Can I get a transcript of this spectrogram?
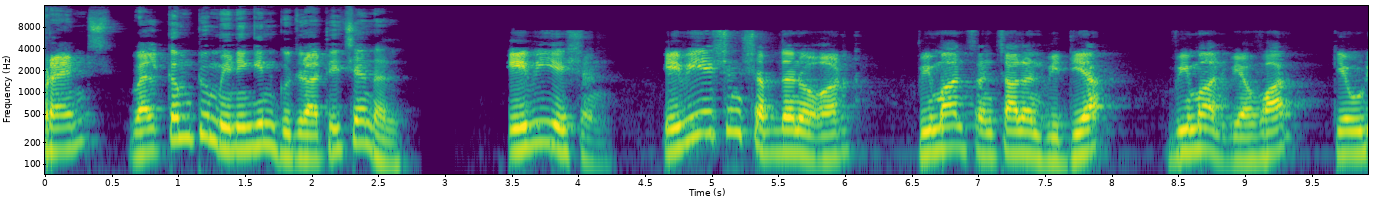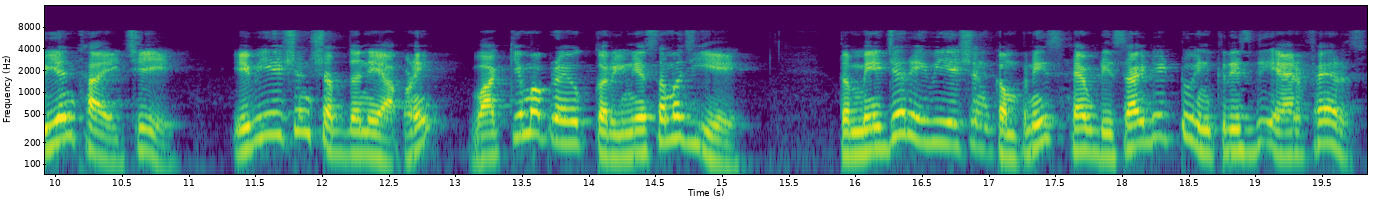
Friends welcome to meaning in Gujarati channel aviation aviation શબ્દનો અર્થ વિમાન સંચાલન વિદ્યા, વિમાન વ્યવહાર કે ઉડ્ડયન થાય છે. એવિએશન શબ્દને આપણે વાક્યમાં પ્રયોગ કરીને સમજીએ. The major aviation companies have decided to increase the airfares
